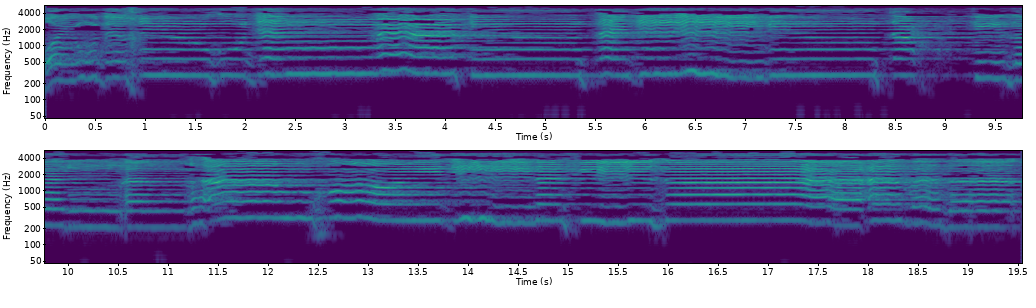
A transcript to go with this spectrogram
ويدخله جنات تجري من الأنهار خالدين فيها أبدا.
